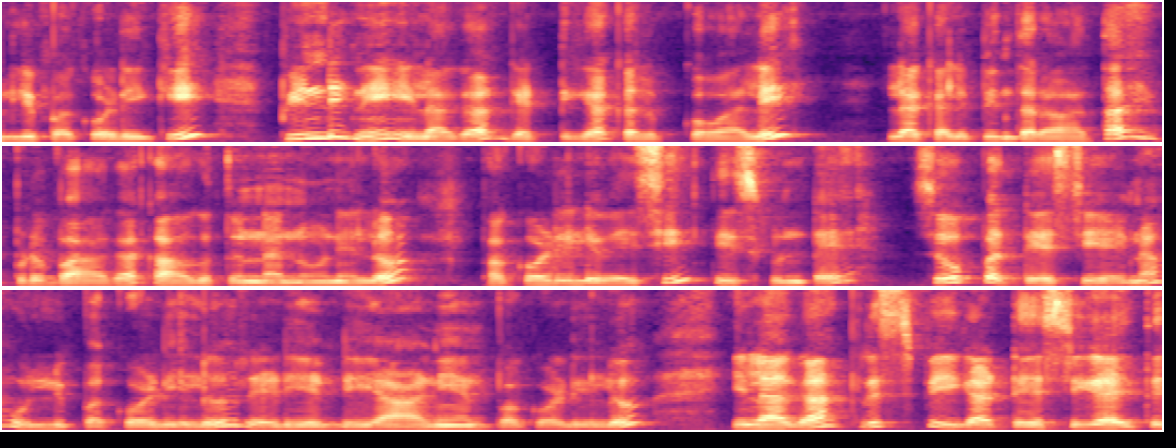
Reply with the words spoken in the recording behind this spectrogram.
ఉల్లి పకోడీకి పిండిని ఇలాగా గట్టిగా కలుపుకోవాలి. ఇలా కలిపిన తర్వాత ఇప్పుడు బాగా కాగుతున్న నూనెలో పకోడీలు వేసి తీసుకుంటే సూపర్ టేస్టీ అయిన ఉల్లి పకోడీలు రెడీ అండి ఆనియన్ పకోడీలు. ఇలాగా క్రిస్పీగా టేస్టీగా అయితే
